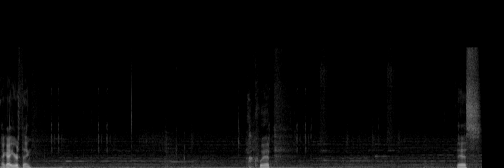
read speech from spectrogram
I got your thing. Equip. This.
